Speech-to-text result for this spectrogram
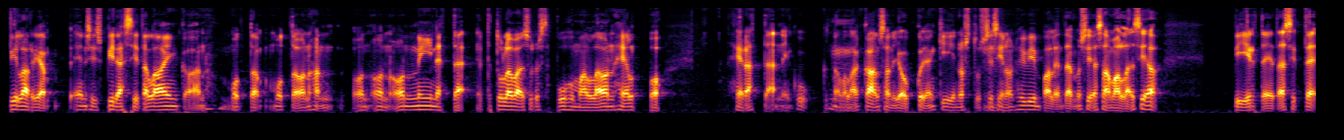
pilari, ja en siis pidä siitä lainkaan, mutta, mutta onhan, on, on, on niin, että, että tulevaisuudesta puhumalla on helppo herättää niin kuin, mm. tavallaan kansanjoukkojen kiinnostus, mm. ja siinä on hyvin paljon tämmöisiä samanlaisia piirteitä. Sitten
